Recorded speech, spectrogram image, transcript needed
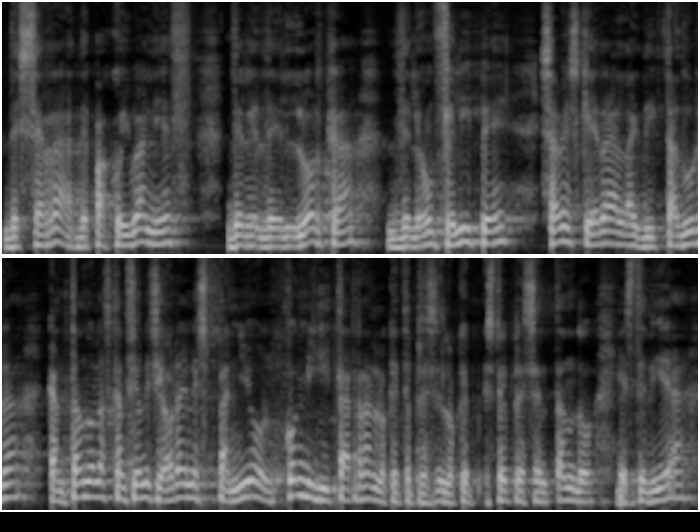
de Serrat, de Paco Ibáñez, de, Lorca, de León Felipe, ¿sabes? Que era la dictadura, cantando las canciones y ahora en español, con mi guitarra, lo que, te, lo que estoy presentando este día,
